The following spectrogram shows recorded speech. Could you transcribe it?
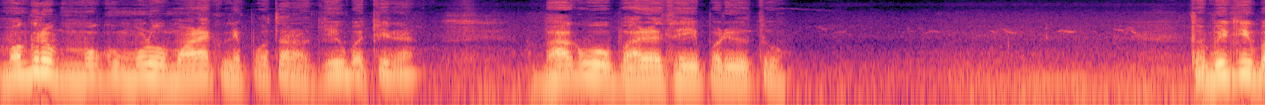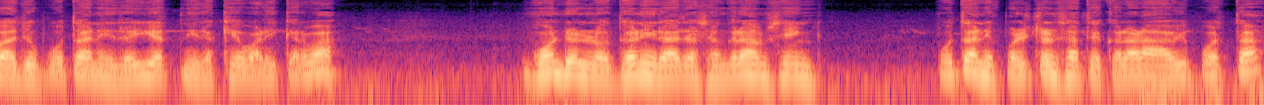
મગરૂબ મૂગું મૂળું માણેકને પોતાનો જીવ બચીને ભાગવું ભારે થઈ પડ્યું હતું. તો બીજી બાજુ પોતાની રૈયતની રખેવાળી કરવા ગોંડલનો ધણી રાજા સંગ્રામસિંહ પોતાની પલટણ સાથે કલાણા આવી પહોંચતા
